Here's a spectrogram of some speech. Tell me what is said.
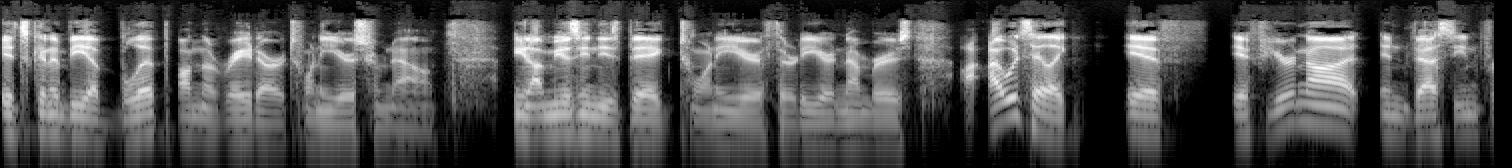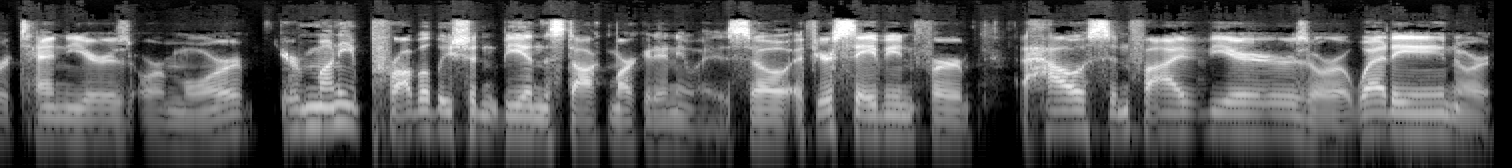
it's going to be a blip on the radar 20 years from now. You know, I'm using these big 20 year, 30 year numbers. I, I would say like if if you're not investing for 10 years or more, your money probably shouldn't be in the stock market anyways. So if you're saving for a house in 5 years or a wedding or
